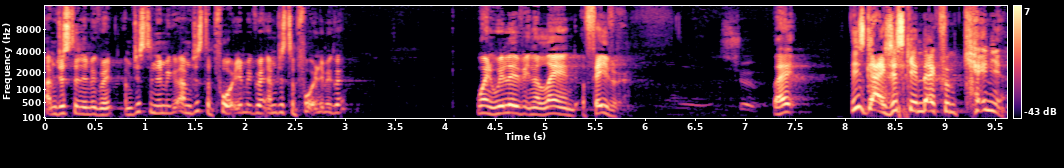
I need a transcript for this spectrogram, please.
I'm just an immigrant. I'm just an immigrant. I'm just a poor immigrant. I'm just a poor immigrant. When we live in a land of favor. It's true. Right? These guys just came back from Kenya.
